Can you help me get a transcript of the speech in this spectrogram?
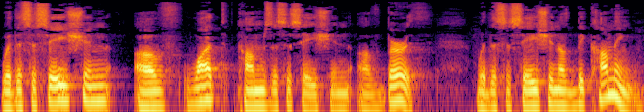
With the cessation of what comes the cessation of birth. With the cessation of becoming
